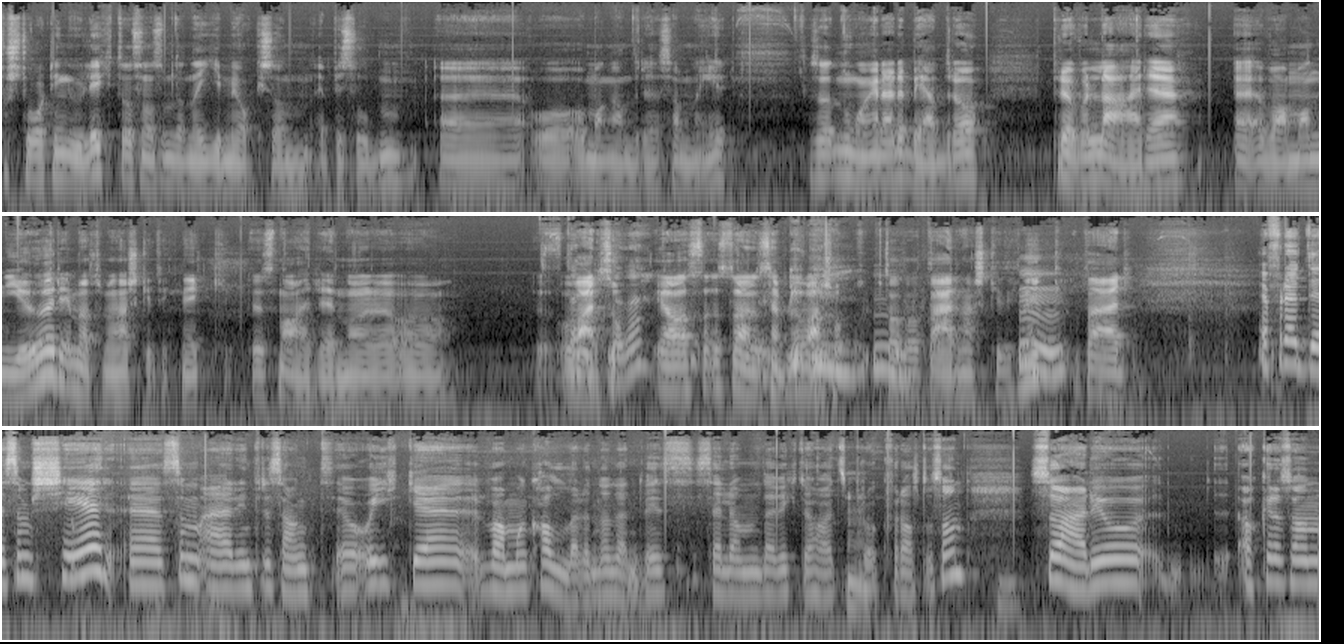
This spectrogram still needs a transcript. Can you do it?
forstår ting ulikt, og sånn som denne Jimmy Oxon-episoden eh, og, og, mange andre sammenhenger Så Noen ganger er det bedre å prøve å lære eh, hva man gjør i møte med hersketeknikk, snarere enn å, å, å være så, ja, snarere å være så opptatt av at det er en hersketeknikk. Mm. At det er ja, for det er jo det som skjer, eh, som er interessant. Og ikke hva man kaller det nødvendigvis, selv om det er viktig å ha et språk for alt og sånn. Så er det jo akkurat sånn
